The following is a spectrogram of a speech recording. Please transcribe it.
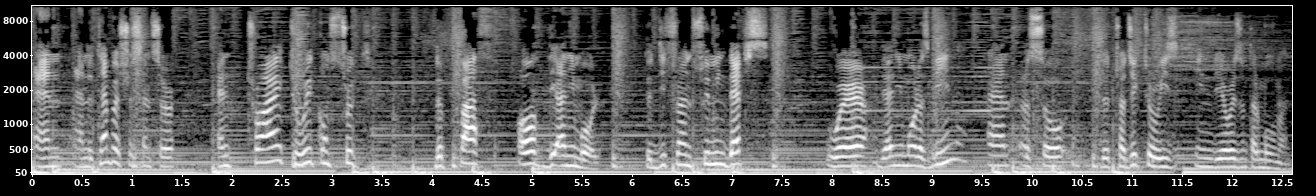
and, and the temperature sensor, and try to reconstruct the path of the animal, the different swimming depths where the animal has been and also the trajectories in the horizontal movement.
